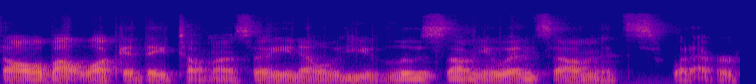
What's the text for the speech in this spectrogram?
all about luck at Daytona. So you know, you lose some, you win some. It's whatever.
